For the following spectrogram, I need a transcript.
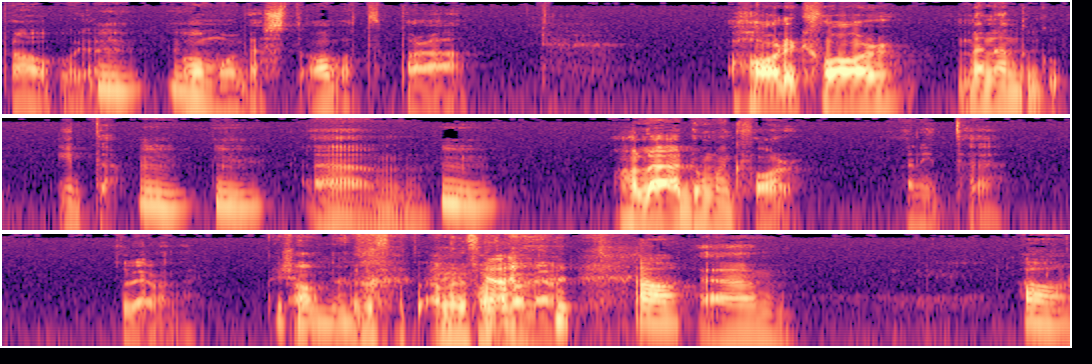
bra av att göra det. Mm, Och mår bäst av att bara ha det kvar men ändå inte. mm, mm, Ehm, mm. ha lärdomen kvar men inte... Eller jag vet inte. Personen. Ja, men du fattar, ja, men du fattar vad jag menar. Ja, Ehm, ja.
